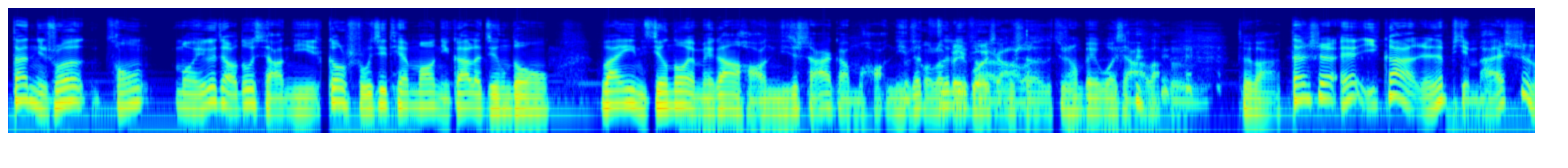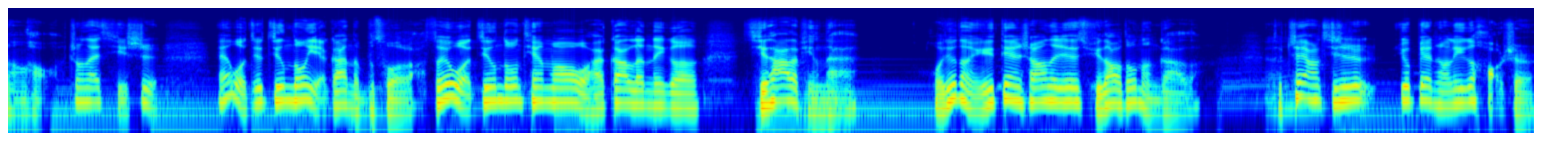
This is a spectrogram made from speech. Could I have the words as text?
但你说从某一个角度想，你更熟悉天猫，你干了京东，万一你京东也没干好，你就啥也干不好，你的资历不是了，就成背锅侠了，嗯对吧？但是哎，一干人家品牌势能好，正在起势，哎，我就京东也干得不错了，所以我京东、天猫我还干了那个其他的平台，我就等于电商的这些渠道都能干了。就这样，其实又变成了一个好事儿。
